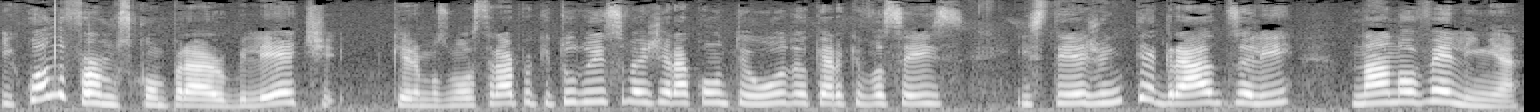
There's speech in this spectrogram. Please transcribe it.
E quando formos comprar o bilhete, queremos mostrar, porque tudo isso vai gerar conteúdo, eu quero que vocês estejam integrados ali na novelinha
